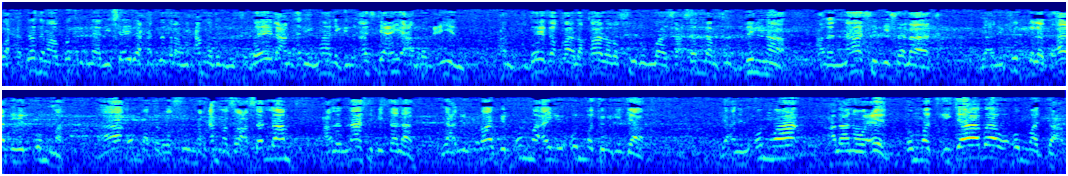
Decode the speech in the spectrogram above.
وحدثنا أبو بكر بن أبي شيبة حدثنا محمد بن فضيل عن أبي مالك الأشجعي عن ربعي عن حذيفة قال قال رسول الله صلى الله عليه وسلم فضلنا على الناس بثلاث. يعني فضلت هذه الأمة ها أمة الرسول محمد صلى الله عليه وسلم على الناس بثلاث. يعني المراد بالأمة أي أمة الإجابة. يعني الأمة على نوعين أمة إجابة وأمة دعوة.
